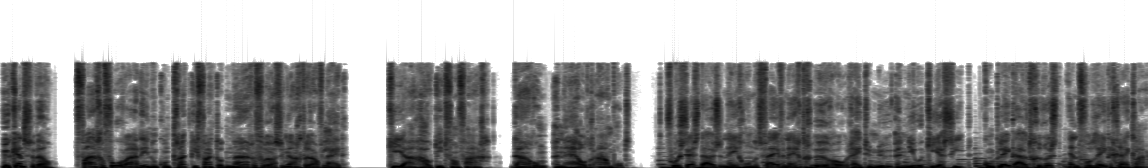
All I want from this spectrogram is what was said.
U kent ze wel. Vage voorwaarden in een contract die vaak tot nare verrassingen achteraf leiden. Kia houdt niet van vaag. Daarom een helder aanbod. Voor 6.995 euro rijdt u nu een nieuwe Kia Ceed. Compleet uitgerust en volledig rijklaar.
